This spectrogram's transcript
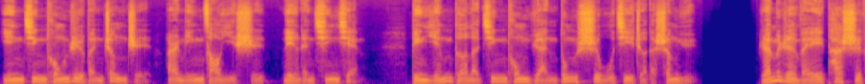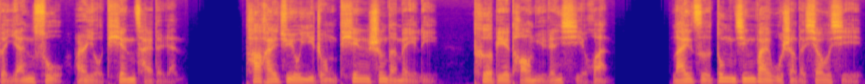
因精通日本政治而名噪一时，令人钦羡，并赢得了精通远东事务记者的声誉。人们认为他是个严肃而有天才的人。他还具有一种天生的魅力，特别讨女人喜欢。来自东京外务省的消息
